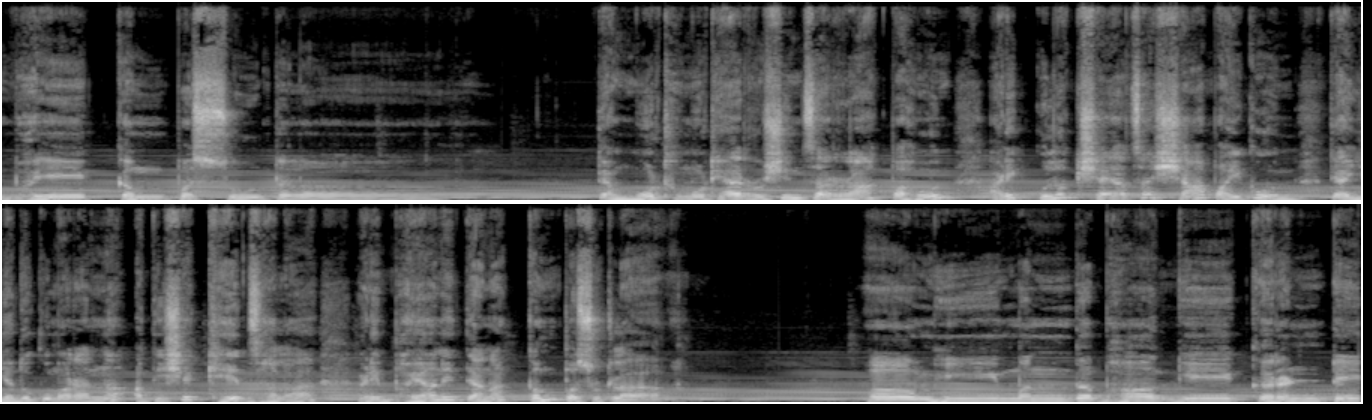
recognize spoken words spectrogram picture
भये कंप सुटला त्या मोठमोठ्या ऋषींचा राग पाहून आणि कुलक्षयाचा शाप ऐकून त्या यदुकुमारांना अतिशय खेद झाला आणि भयाने त्यांना कंप सुटला. आम्ही मंद भाग्ये करंटे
